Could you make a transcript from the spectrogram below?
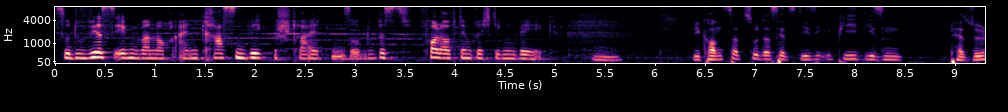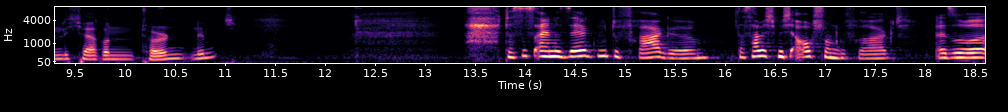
So, du wirst irgendwann noch einen krassen Weg bestreiten. So, du bist voll auf dem richtigen Weg. Hm. Wie kommt es dazu, dass jetzt diese EP diesen persönlicheren Turn nimmt? Das ist eine sehr gute Frage. Das habe ich mich auch schon gefragt. Also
